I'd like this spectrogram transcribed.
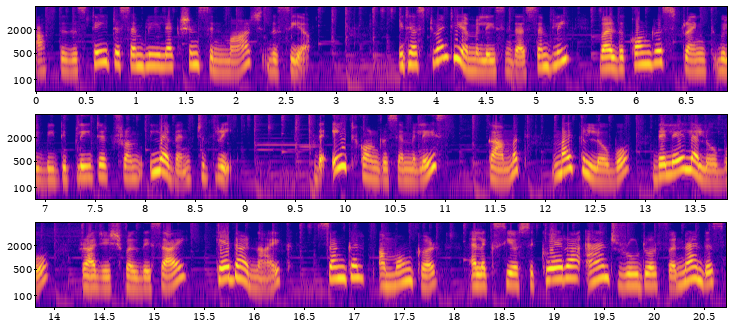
after the state assembly elections in March this year. It has 20 MLAs in the assembly, while the Congress strength will be depleted from 11 to 3. The eight Congress MLAs, Kamat, Michael Lobo, Delilah Lobo, Rajesh Desai, Kedar Naik, Sankalp Amonkar, Aleixo Sequeira, and Rudolf Fernandes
